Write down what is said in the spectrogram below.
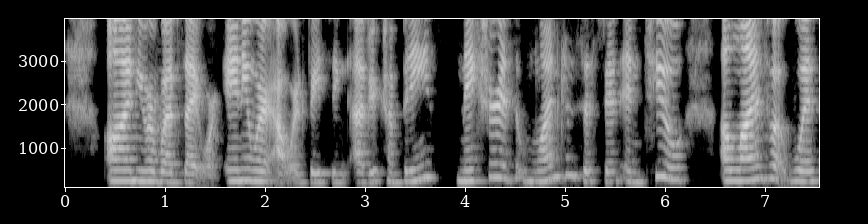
on your website or anywhere outward facing of your company, make sure it's one, consistent, and two, aligns what with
